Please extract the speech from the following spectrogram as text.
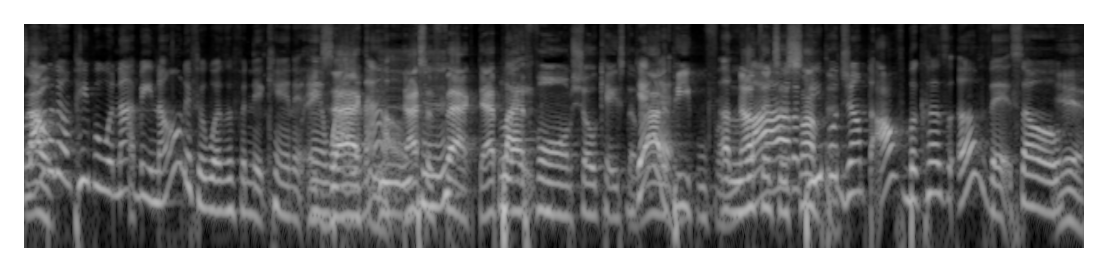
a lot of them people would not be known if it wasn't for Nick Cannon and Exactly. Wild 'N Out. That's a mm-hmm. fact. That Like- platform showcased a Yeah. lot of people from nothing to something. a nothing lot to of something. people jumped off because of that. So, Yeah.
